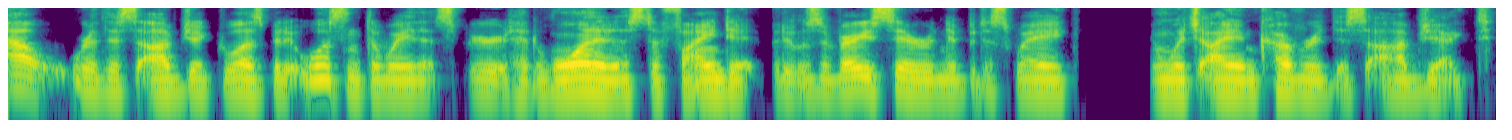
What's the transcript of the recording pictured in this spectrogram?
out where this object was, but it wasn't the way that spirit had wanted us to find it. But it was a very serendipitous way in which I uncovered this object,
